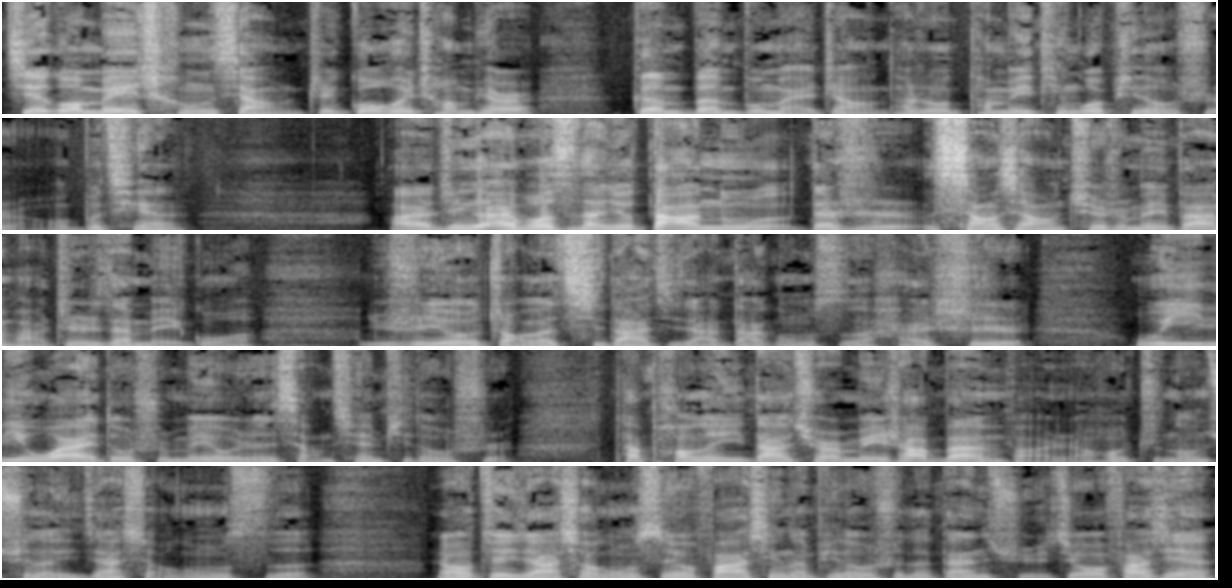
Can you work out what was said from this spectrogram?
结果没成想，这国会唱片根本不买账。他说他没听过披头士，我不签。啊，这个爱泼斯坦就大怒了。但是想想确实没办法，这是在美国，于是又找了其他几家大公司，还是无一例外都是没有人想签披头士。他跑了一大圈没啥办法，然后只能去了一家小公司。然后这家小公司又发行了披头士的单曲，结果发现。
